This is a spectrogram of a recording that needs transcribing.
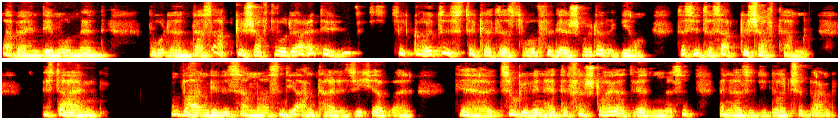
Aber in dem Moment, wo dann das abgeschafft wurde, die, die größte Katastrophe der Schröder-Regierung, dass sie das abgeschafft haben. Bis dahin waren gewissermaßen die Anteile sicher, weil der Zugewinn hätte versteuert werden müssen. Wenn also die Deutsche Bank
